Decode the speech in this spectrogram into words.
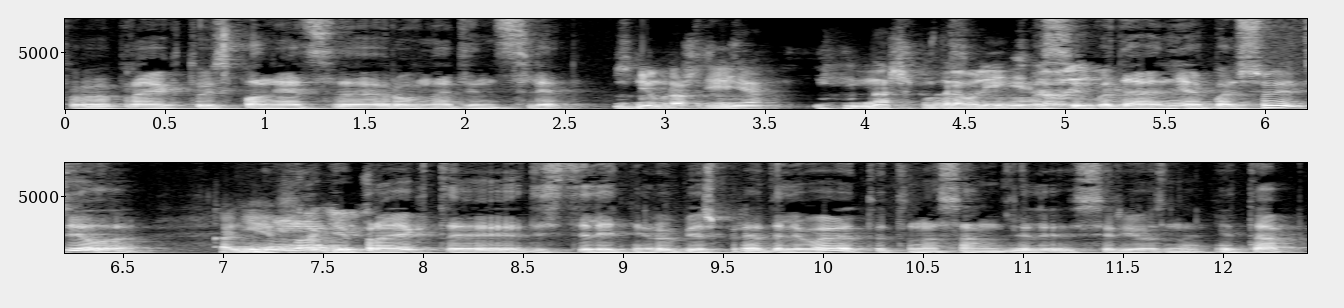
проекту исполняется ровно 11 лет. С днем рождения! Наши поздравления! Спасибо, да. Нет, большое дело. Конечно. Немногие проекты десятилетний рубеж преодолевают. Это на самом деле серьезный этап.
